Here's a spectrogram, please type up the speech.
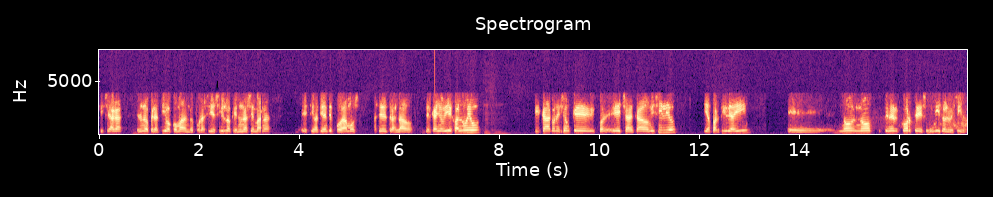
que se haga en un operativo comando, por así decirlo, que en una semana estimativamente podamos hacer el traslado del caño viejo al nuevo, que cada conexión que hecha en cada domicilio y a partir de ahí no no tener corte de suministro del vecino.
